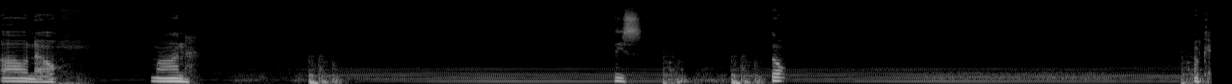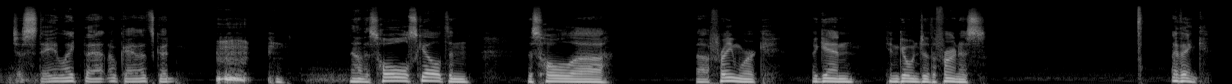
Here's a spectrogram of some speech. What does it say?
oh no. Come on. Please. Don't. Okay, just stay like that. Okay, that's good. now this whole skeleton, this whole uh, uh, framework, again, can go into the furnace. I think.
